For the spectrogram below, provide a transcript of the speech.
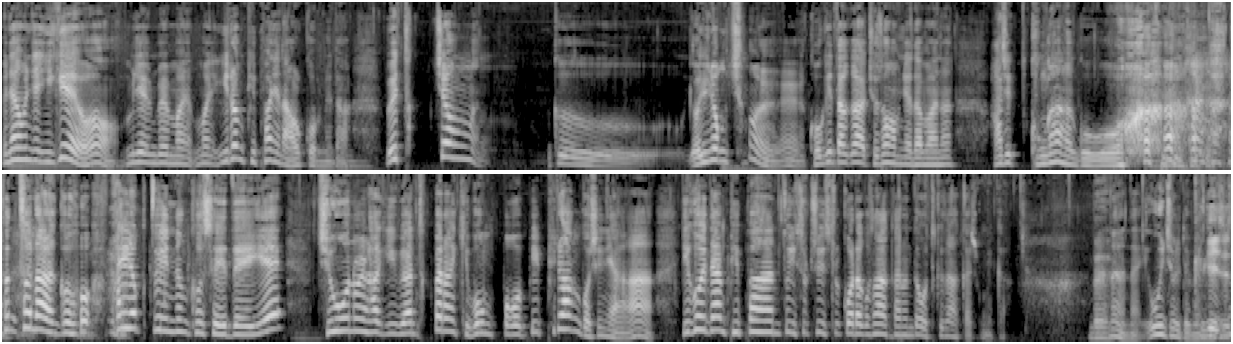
왜냐하면 이제 이게요. 이제 뭐, 뭐, 뭐 이런 비판이 나올 겁니다. 왜 특정 그 연령층을 거기다가 죄송합니다만은 아직 건강하고 튼튼하고 활력도 있는 그 세대에 지원을 하기 위한 특별한 기본법이 필요한 것이냐 이거에 대한 비판도 있을 수 있을 거라고 생각하는데 어떻게 생각하십니까? 네. 네, 네. 우인철 대변인. 그게 이제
